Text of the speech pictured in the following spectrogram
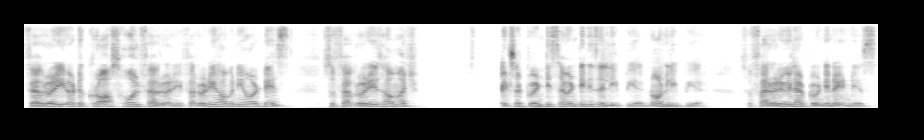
February, you have to cross whole February. February, how many odd days? So February is how much? It's a 2017 is a leap year, non-leap year. So February will have 29 days.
